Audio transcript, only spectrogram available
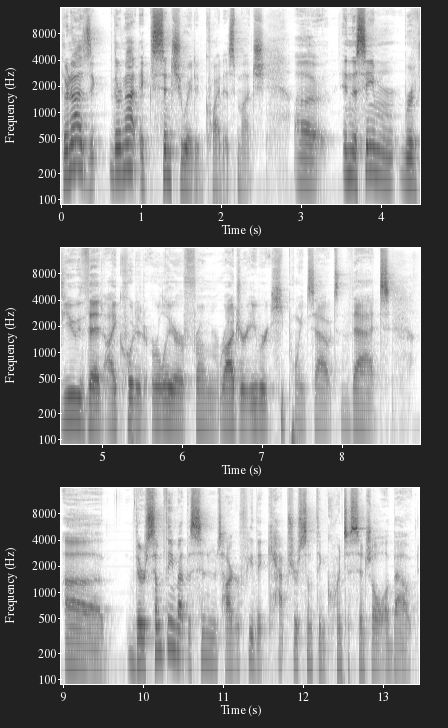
They're not as they're not accentuated quite as much. Uh, in the same review that I quoted earlier from Roger Ebert, he points out that. Uh, there's something about the cinematography that captures something quintessential about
